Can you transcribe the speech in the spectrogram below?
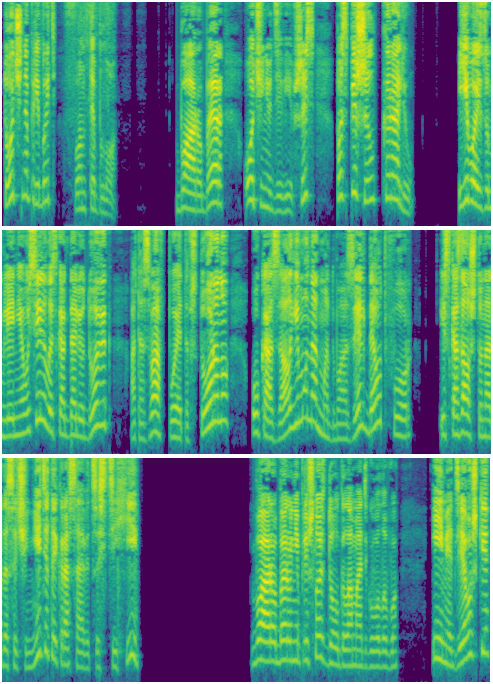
точно прибыть в Фонтебло. Буаробер, очень удивившись, поспешил к королю. Его изумление усилилось, когда Людовик, отозвав поэта в сторону, указал ему на мадемуазель де Отфор и сказал, что надо сочинить этой красавице стихи. Буароберу не пришлось долго ломать голову. Имя девушки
